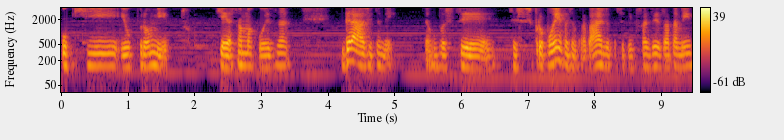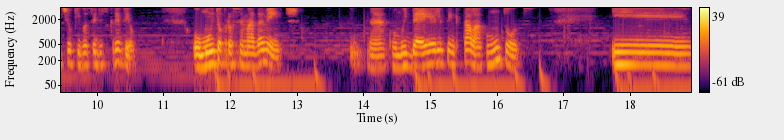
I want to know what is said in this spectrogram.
o que eu prometo, que essa é uma coisa grave também. Então, você, você se propõe a fazer um trabalho, você tem que fazer exatamente o que você descreveu, ou muito aproximadamente. Né? Como ideia, ele tem que estar lá como um todo. E,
